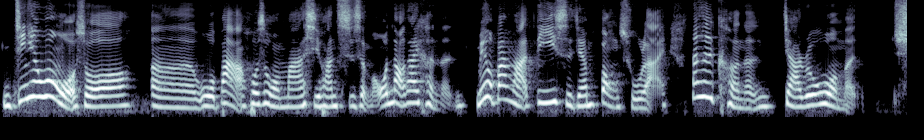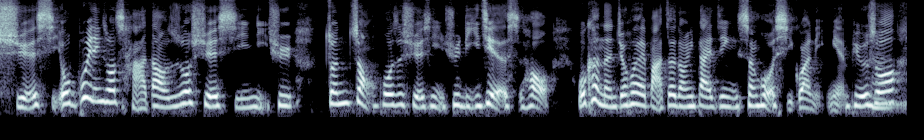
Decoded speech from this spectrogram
你今天问我说：“呃，我爸或是我妈喜欢吃什么？”我脑袋可能没有办法第一时间蹦出来。但是可能，假如我们学习，我不一定说查到，就是说学习你去尊重，或是学习你去理解的时候，我可能就会把这东西带进生活习惯里面。比如说，嗯、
